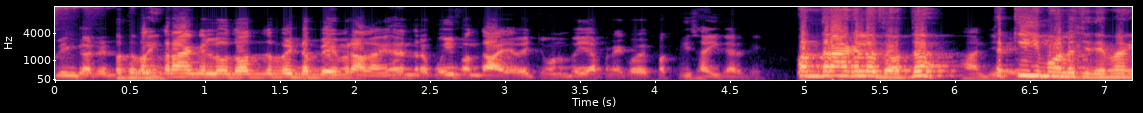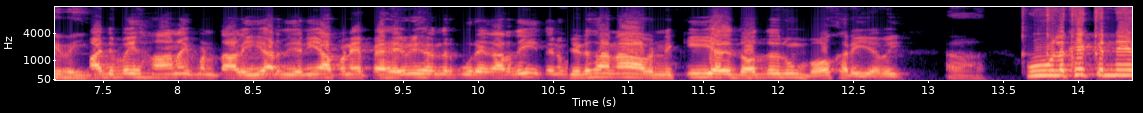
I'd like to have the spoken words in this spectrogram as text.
ਵਿੰਗਾ ਡੇਢ ਦੁੱਧ ਬਈ। 15 ਕਿਲੋ ਦੁੱਧ ਬਈ ਡੱਬੇ ਭਰਾ ਦਾਂਗੇ ਅੰਦਰ ਕੋਈ ਬੰਦਾ ਆ ਜਾਵੇ ਚੋਣ ਬਈ ਆਪਣੇ ਕੋਲੇ ਪੱਕੀ ਸਾਈ ਕਰਕੇ। 15 ਕਿਲੋ ਦੁੱਧ? ਹਾਂਜੀ ਤੇ ਕੀ ਮੁੱਲ ਚ ਦੇਵਾਂਗੇ ਬਈ? ਅੱਜ ਬਈ ਹਾਂ ਨਾ ਹੀ 45000 ਦੀ ਆ, ਆਪਣੇ ਪੈਸੇ ਵੀ ਇਹਦੇ ਅੰਦਰ ਪੂਰੇ ਕਰਦੀ ਤੈਨੂੰ ਜਿਹੜੇ ਸਾਨ ਆਪ ਨਿੱਕੀ ਆ ਤੇ ਦੁੱਧ ਨੂੰ ਬਹੁਤ ਖਰੀ ਆ ਬਈ। ਹਾਂ। ਉਹ ਲਖੇ ਕਿੰਨੇ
